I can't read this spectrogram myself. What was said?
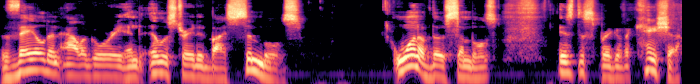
veiled in allegory and illustrated by symbols. One of those symbols is the sprig of acacia,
